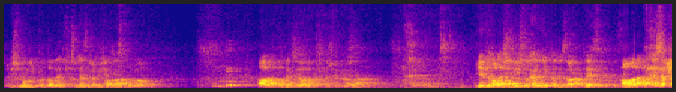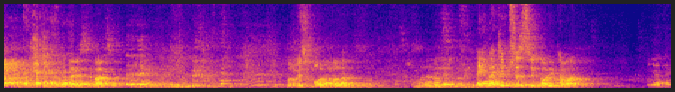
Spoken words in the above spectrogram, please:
Żebyście mogli podobne ćwiczenia zrobić jak z Kubą. Ola, to będzie Ola. Ola. Wiem, że Ola siedzi tu, ale nie to jest Ola. To jest Ola. Cześć Ola. Cześć, Marcin. Może być Ola, Ola. Ej, dajcie przestrzeń Oli, come on. Ja tak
